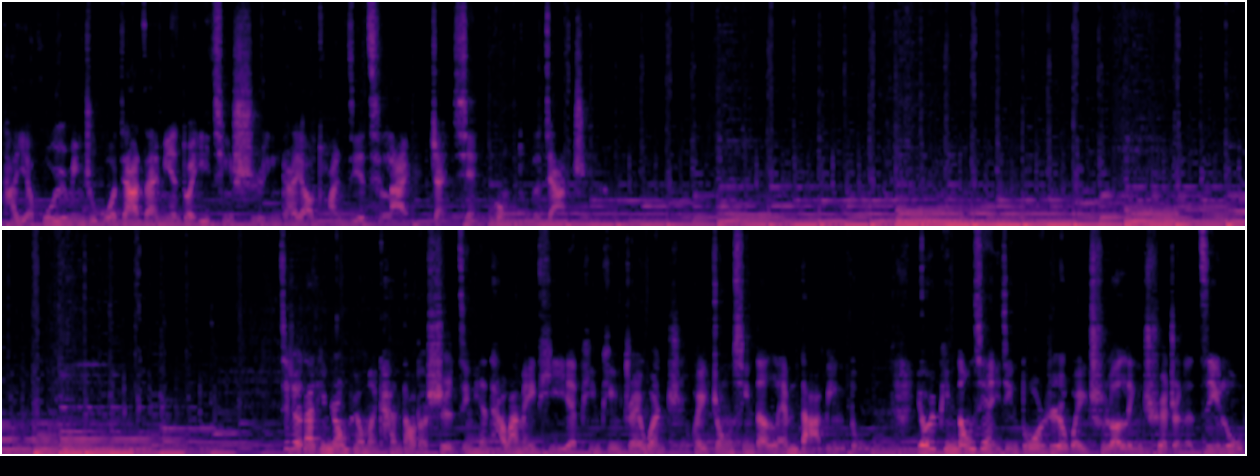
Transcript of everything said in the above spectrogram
他也呼吁民主国家在面对疫情时应该要团结起来，展现共同的价值。着带听众朋友们看到的是，今天台湾媒体也频频追问指挥中心的 Lambda 病毒。由于屏东县已经多日维持了零确诊的记录，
